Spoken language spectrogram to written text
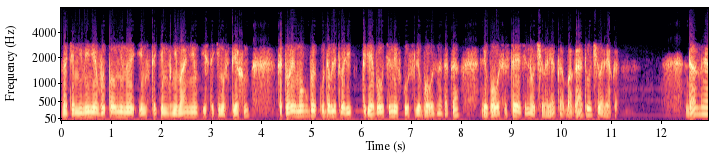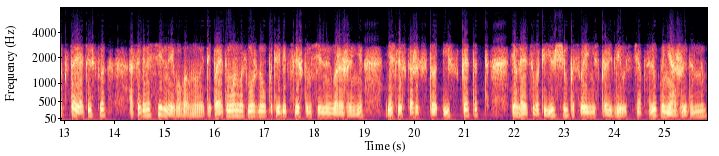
но тем не менее выполненную им с таким вниманием и с таким успехом, который мог бы удовлетворить требовательный вкус любого знатока, любого состоятельного человека, богатого человека. Данное обстоятельство особенно сильно его волнует, и поэтому он, возможно, употребит слишком сильное выражение, если скажет, что иск этот является вопиющим по своей несправедливости, абсолютно неожиданным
